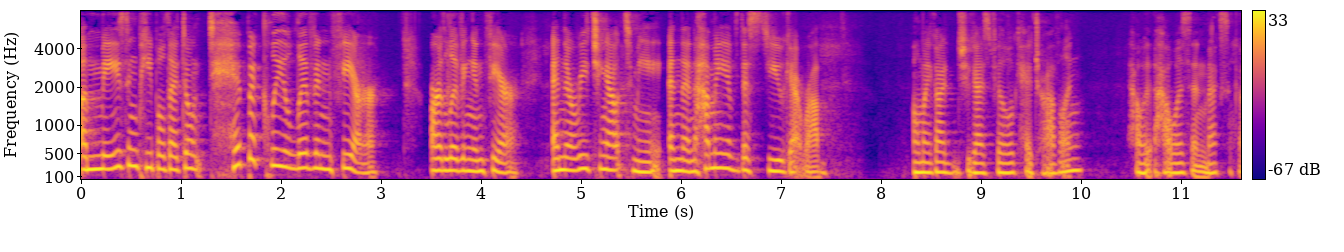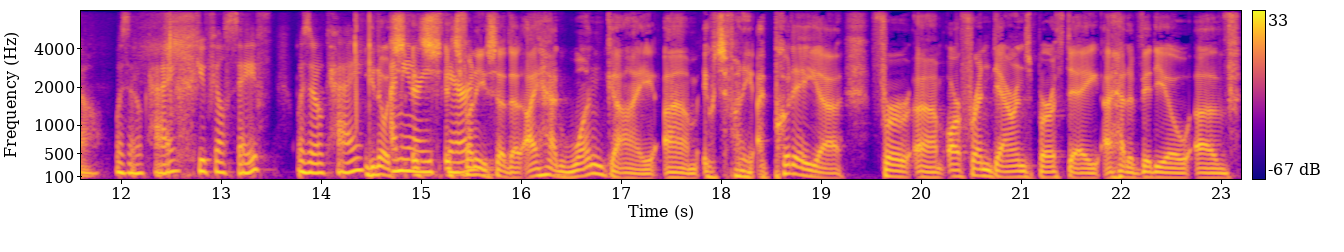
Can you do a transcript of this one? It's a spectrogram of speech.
amazing people that don't typically live in fear are living in fear. And they're reaching out to me. And then how many of this do you get, Rob? Oh my God, did you guys feel okay traveling? How, how was it in Mexico? Was it okay? Do you feel safe? Was it okay? You know, it's, I mean, are you it's, it's funny you said that. I had one guy. Um, it was funny. I put a uh, for um, our friend Darren's birthday. I had a video of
